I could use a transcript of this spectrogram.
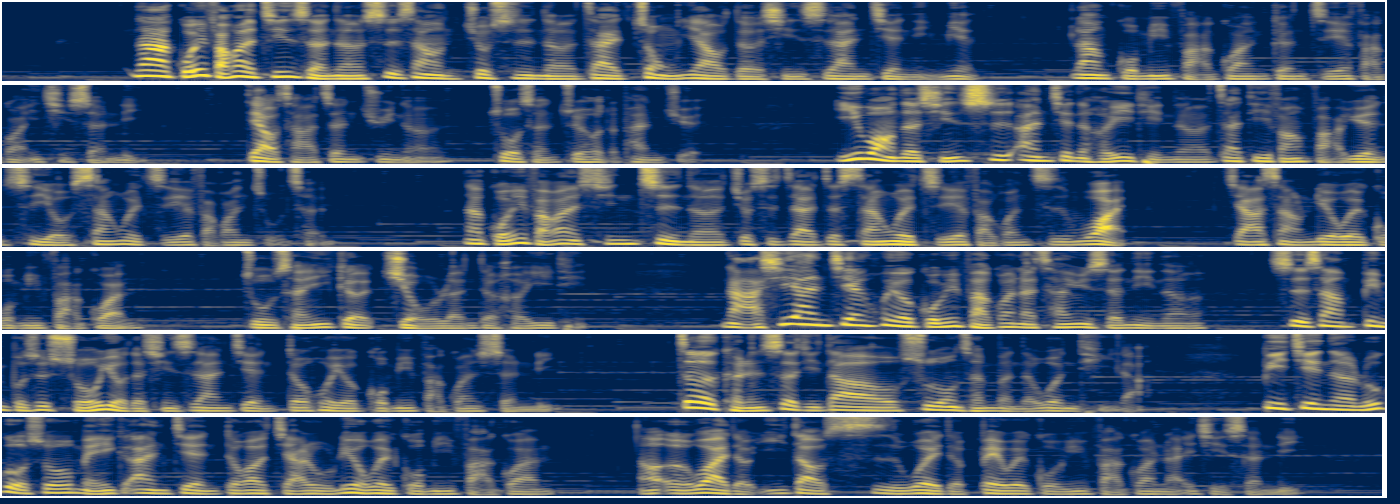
那国民法官的精神呢？事实上就是呢，在重要的刑事案件里面，让国民法官跟职业法官一起审理，调查证据呢，做成最后的判决。以往的刑事案件的合议庭呢，在地方法院是由三位职业法官组成。那国民法官的新制呢，就是在这三位职业法官之外，加上六位国民法官，组成一个九人的合议庭。哪些案件会由国民法官来参与审理呢？事实上，并不是所有的刑事案件都会由国民法官审理。这个可能涉及到诉讼成本的问题啦。毕竟呢，如果说每一个案件都要加入六位国民法官，然后额外的一到四位的备位国民法官来一起审理，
